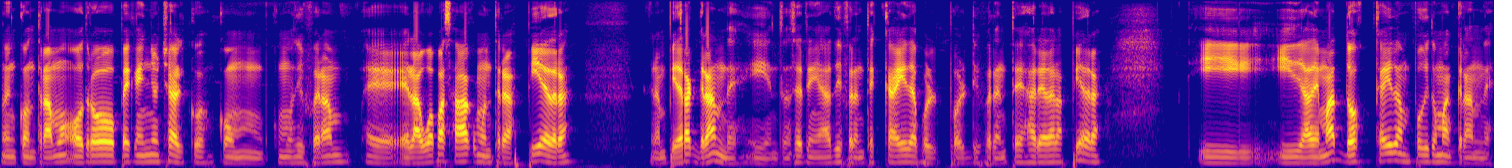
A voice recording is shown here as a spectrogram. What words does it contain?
nos encontramos otro pequeño charco, con, como si fueran, eh, el agua pasaba como entre las piedras, eran piedras grandes, y entonces tenía diferentes caídas por, por diferentes áreas de las piedras y, además dos caídas un poquito más grandes.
